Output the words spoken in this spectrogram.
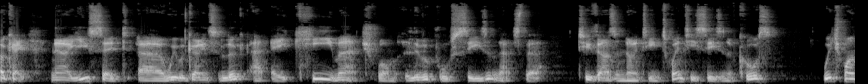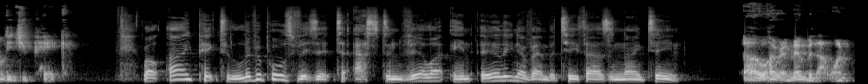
Okay, now you said uh, we were going to look at a key match from Liverpool's season. That's the 2019 20 season, of course. Which one did you pick? Well, I picked Liverpool's visit to Aston Villa in early November 2019. Oh, I remember that one.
